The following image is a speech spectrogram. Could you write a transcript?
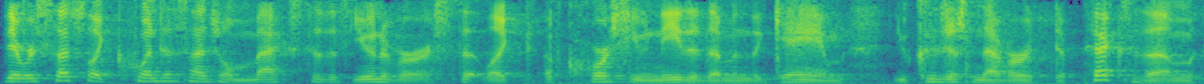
they were such like quintessential mechs to this universe that like of course you needed them in the game. You could just never depict them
